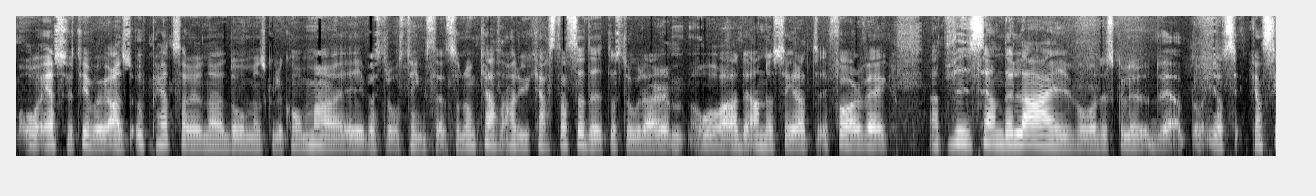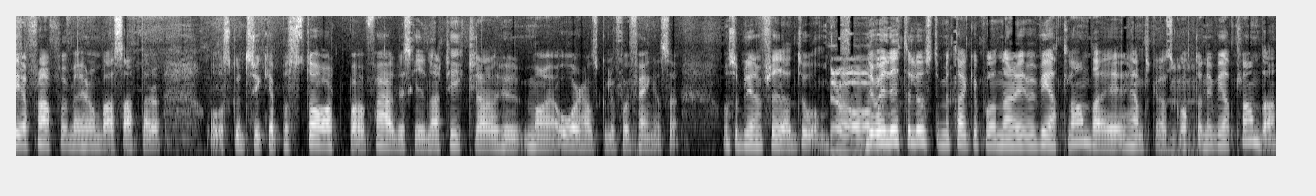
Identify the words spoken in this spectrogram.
och SVT var ju alldeles upphetsade när domen skulle komma i Västerås tingsrätt. Så de hade ju kastat sig dit och stod där och hade annonserat i förväg att vi sänder live. Och det skulle, och jag kan se framför mig hur de bara satt där och, och skulle trycka på start på färdigskrivna artiklar och hur många år han skulle få i fängelse. Och så blev det en friad dom. Ja. Det var lite lustigt med tanke på när i Vetlanda, i hemska skotten i Vetlanda.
